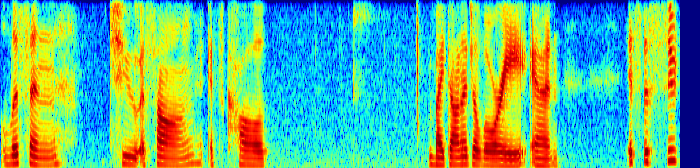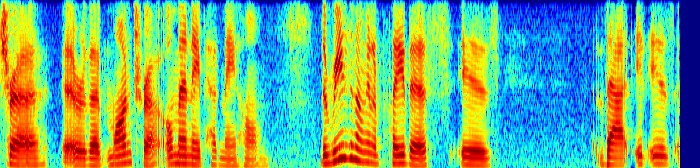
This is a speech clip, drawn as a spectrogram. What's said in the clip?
listen to a song. It's called by Donna De Lory and it's the sutra or the mantra Om Mani Padme Hum. The reason I'm going to play this is that it is a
